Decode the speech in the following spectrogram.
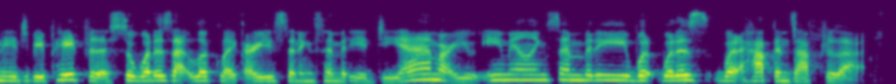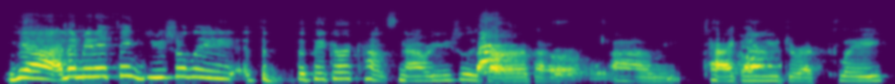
need to be paid for this. So what does that look like? Are you sending somebody a DM? Are you emailing somebody? What what is what happens after that? Yeah, and I mean I think usually the, the bigger accounts now are usually better about um, tagging you directly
